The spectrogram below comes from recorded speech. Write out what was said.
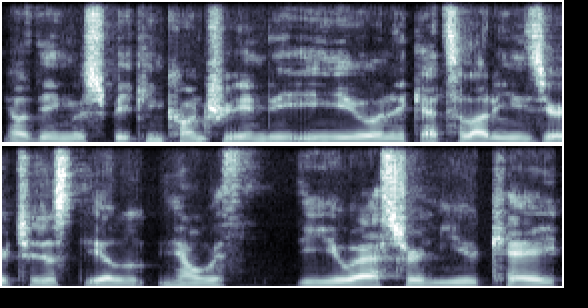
you know the English speaking country in the EU, and it gets a lot easier to just deal you know with the US or the UK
